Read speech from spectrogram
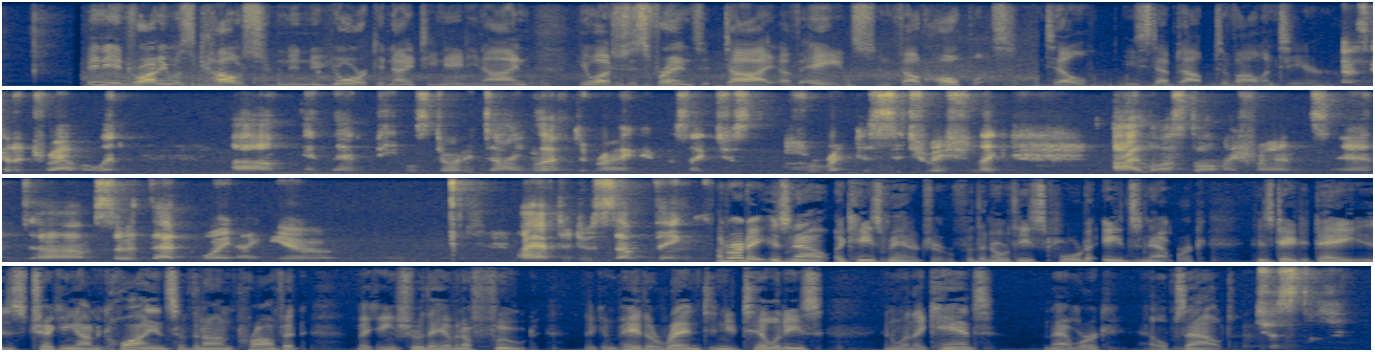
Manny Andrade was a college student in New York in 1989. He watched his friends die of AIDS and felt hopeless until he stepped up to volunteer. I was going to travel, and um, and then people started dying left and right. It was like just a horrendous situation. Like I lost all my friends, and um, so at that point, I knew hmm, I have to do something. Andrade is now a case manager for the Northeast Florida AIDS Network. His day to day is checking on clients of the nonprofit making sure they have enough food, they can pay their rent and utilities, and when they can't, network helps out. Just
